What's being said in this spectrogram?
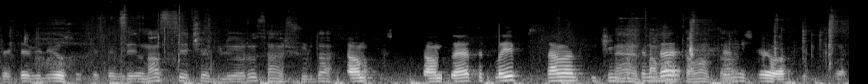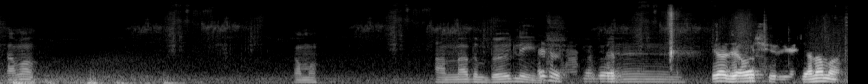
seçebiliyorsun, Se- seçebiliyorsun. nasıl seçebiliyoruz? Ha şurada. Çam, çantaya tıklayıp hemen ikincisinde He, tamam, tamam, tamam. senin şey var. Tamam. Tamam. Anladım böyleymiş. Neyse böyle He. biraz yavaş yürüyeceksin ama.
